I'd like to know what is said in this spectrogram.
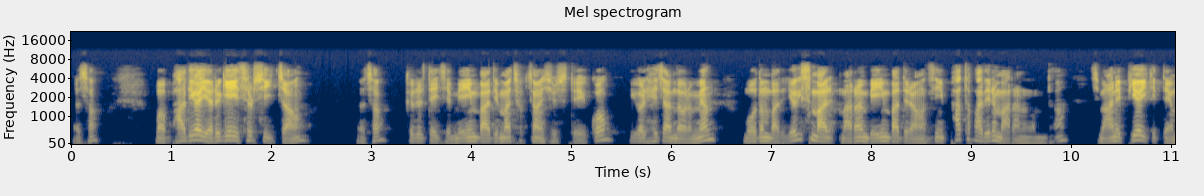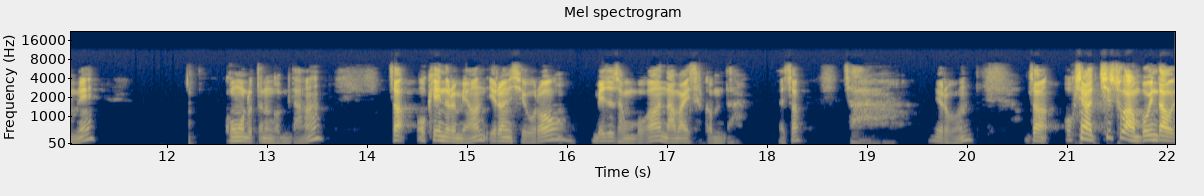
그렇죠? 뭐 body가 여러 개 있을 수 있죠. 그렇죠? 그럴 때 이제 main body만 측정하실 수도 있고 이걸 해제한다 그러면 모든 body 여기서 말, 하는 main body라는 것은 이 Part Body를 말하는 겁니다 지금 안에 비어 있기 때문에 공으로 뜨는 겁니다 자 오케이 누르면 이런 식으로 Measure 정보가 남아 있을 겁니다 그래서 자 여러분 자 혹시나 치수가 안 보인다고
